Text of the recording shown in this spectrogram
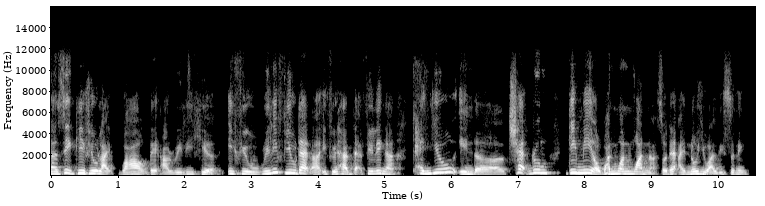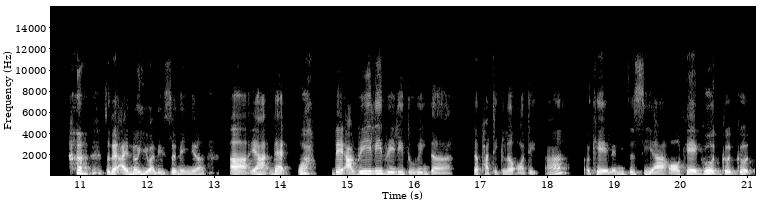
does it give you like, wow, they are really here? If you really feel that, uh, if you have that feeling, uh, can you in the chat room give me a 111 uh, so that I know you are listening? so that I know you are listening. Yeah. Uh, yeah, that wow, they are really, really doing the, the particular audit. Uh? Okay, let me just see. Uh, okay, good, good, good.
